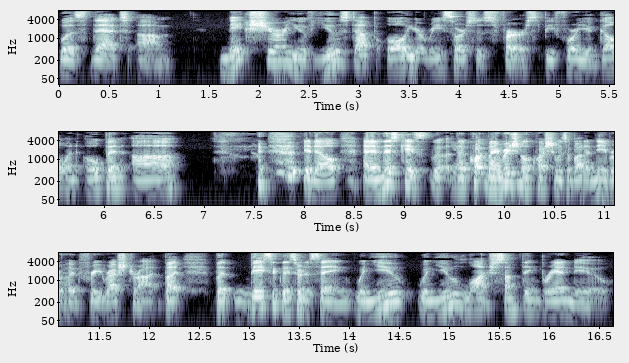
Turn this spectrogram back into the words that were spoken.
was that um, make sure you've used up all your resources first before you go and open a you know and in this case the, Yeah. my original question was about a neighborhood free restaurant but but basically sort of saying when you when you launch something brand new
